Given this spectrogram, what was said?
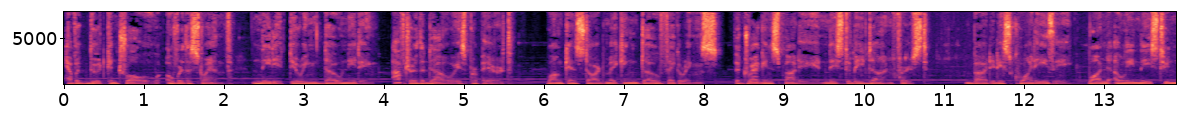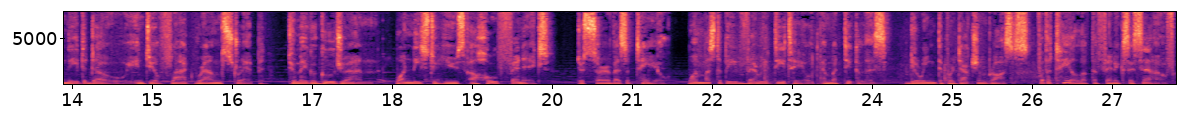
have a good control over the strength needed during dough kneading. After the dough is prepared, one can start making dough figurines. The dragon's body needs to be done first, but it is quite easy. One only needs to knead the dough into a flat round strip. To make a gujuan, one needs to use a whole phoenix to serve as a tail. One must be very detailed and meticulous during the production process. For the tail of the phoenix itself,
